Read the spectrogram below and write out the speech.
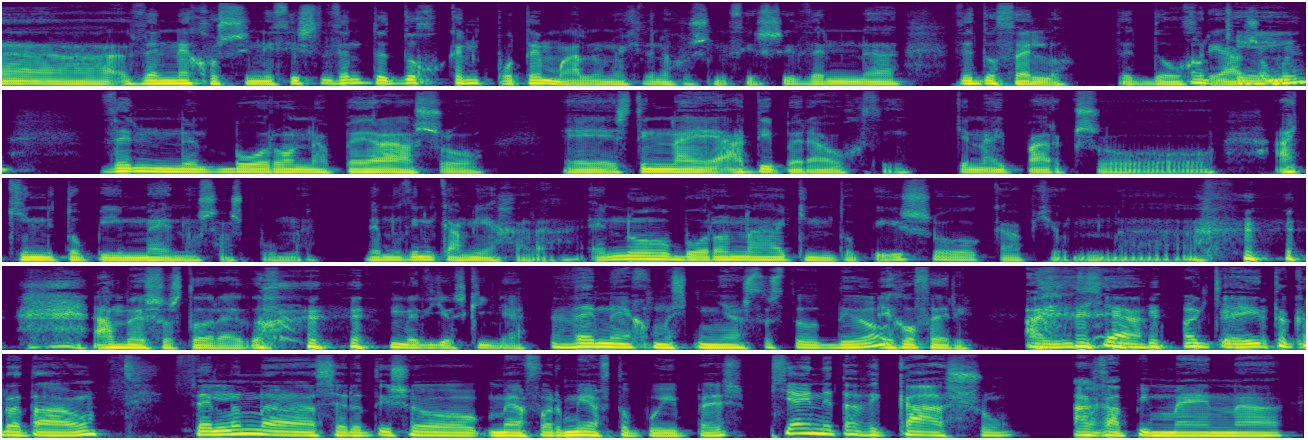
δεν έχω συνηθίσει, δεν, δεν το έχω κάνει ποτέ μάλλον, όχι δεν έχω συνηθίσει, δεν, δεν το θέλω, δεν το χρειάζομαι. Δεν μπορώ να περάσω ε, στην αντίπερα όχθη και να υπάρξω ακινητοποιημένος ας πούμε. Δεν μου δίνει καμία χαρά. Ενώ μπορώ να ακινητοποιήσω κάποιον αμέσως τώρα εδώ με δύο σχοινιά. Δεν έχουμε σχοινιά στο στούντιο. Έχω φέρει. Αλήθεια. OK, okay, το κρατάω. Θέλω να σε ρωτήσω με αφορμή αυτό που είπες. Ποια είναι τα δικά σου αγαπημένα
